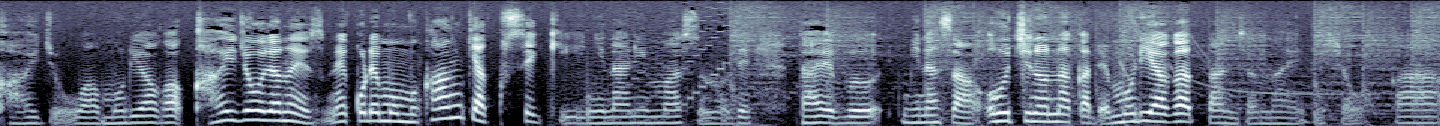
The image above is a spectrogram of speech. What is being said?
会場は盛り上が、会場じゃないですね。これも無観客席になりますので、だいぶ皆さんお家の中で盛り上がったんじゃないでしょうか。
